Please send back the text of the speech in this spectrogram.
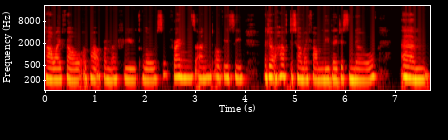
how I felt apart from my few close friends, and obviously, I don't have to tell my family; they just know. Um,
